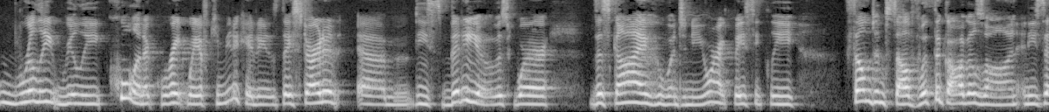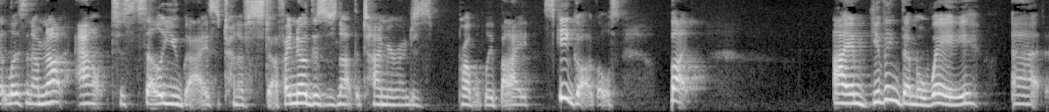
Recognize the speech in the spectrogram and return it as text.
really, really cool and a great way of communicating is they started um, these videos where this guy who went to New York basically filmed himself with the goggles on. And he said, Listen, I'm not out to sell you guys a ton of stuff. I know this is not the time you're going to just probably buy ski goggles, but I am giving them away at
